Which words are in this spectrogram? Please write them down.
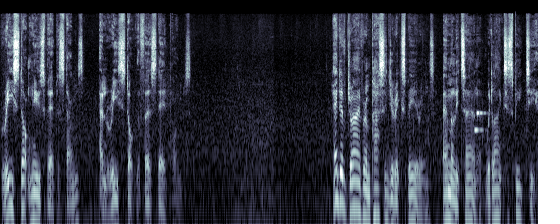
restock newspaper stands, and restock the first aid points. Head of Driver and Passenger Experience, Emily Turner, would like to speak to you.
